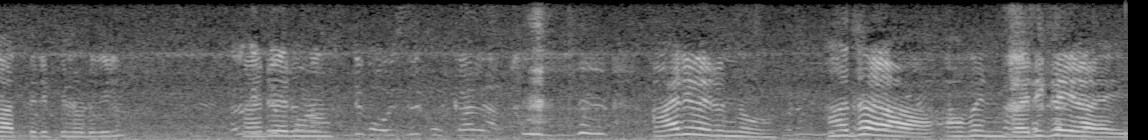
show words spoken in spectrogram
കാത്തിരിപ്പിനൊടുവിൽ ആര് വരുന്നു? ആര് വരുന്നു? അതാ അവൻ വരികയായി.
